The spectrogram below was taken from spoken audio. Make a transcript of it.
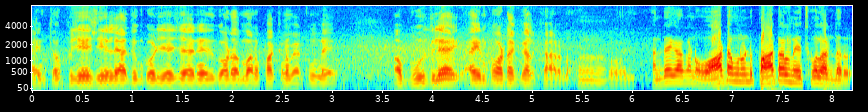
ఆయన తప్పు చేసి లేదా ఇంకోటి చేసి అనేది కూడా మనం పక్కన పెట్టండి. ఆ బూతులే ఆయన పోటకు గల కారణం. అంతేకాకుండా ఓటమి నుండి పాఠాలు నేర్చుకోవాలంటారు.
